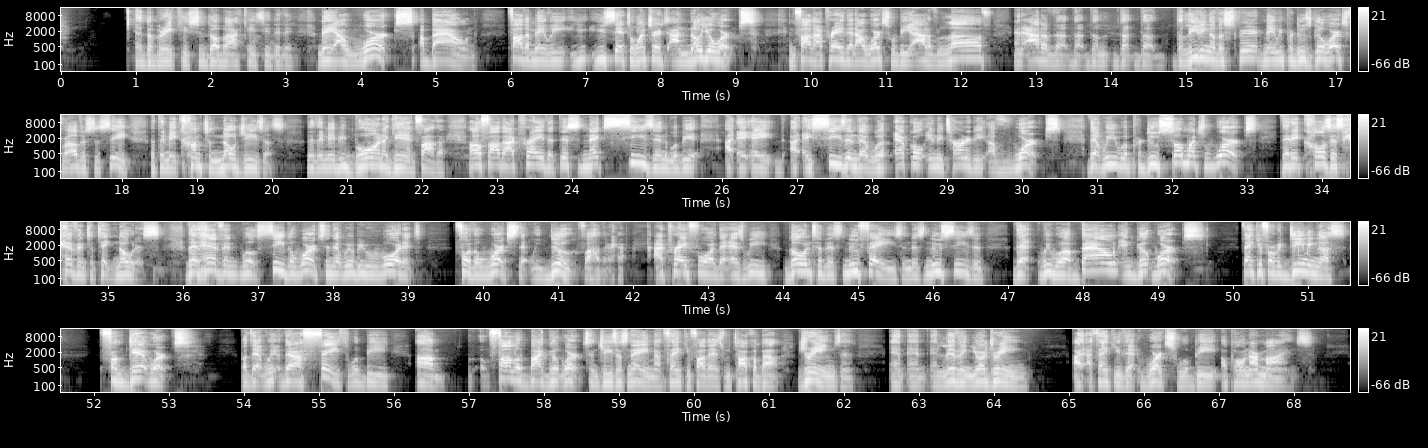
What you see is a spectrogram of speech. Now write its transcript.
May our works abound. Father, may we, you, you said to one church, I know your works. And Father, I pray that our works will be out of love and out of the, the, the, the, the, the leading of the Spirit. May we produce good works for others to see that they may come to know Jesus that they may be born again, Father. Oh, Father, I pray that this next season will be a, a, a, a season that will echo in eternity of works, that we will produce so much works that it causes heaven to take notice, that heaven will see the works and that we'll be rewarded for the works that we do, Father. I pray for that as we go into this new phase and this new season, that we will abound in good works. Thank you for redeeming us from dead works but that we that our faith will be um, followed by good works in Jesus' name. I thank you, Father, as we talk about dreams and and and and living your dream. I, I thank you that works will be upon our minds.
